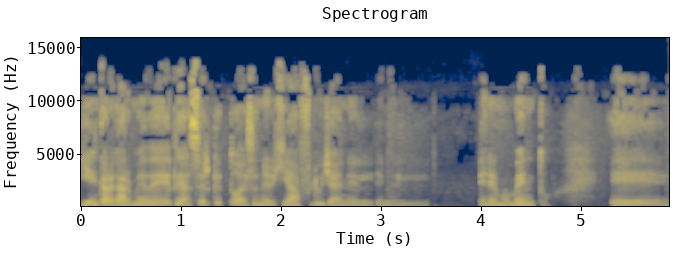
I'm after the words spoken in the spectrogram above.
encargarme de, hacer que toda esa energía fluya en el, en el, momento. Eh,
